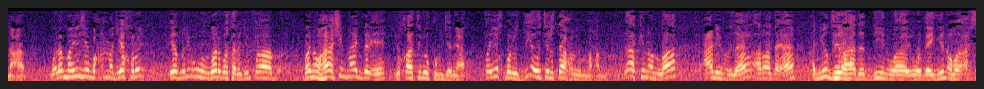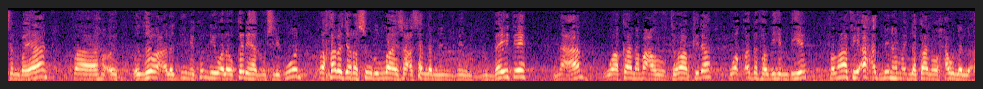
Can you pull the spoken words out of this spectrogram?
نعم ولما يجي محمد يخرج يضربه ضربة رجل فبنو هاشم ما يقدر إيه؟ يقاتلوكم جميعا. فيقبلوا الدية وترتاحوا من محمد. لكن الله علم ذا أراد أن يظهر هذا الدين ويبينه أحسن بيان فيظهر على الدين كله ولو كره المشركون. فخرج رسول الله صلى الله عليه وسلم من من بيته نعم وكان معه تراب كده وقذف بهم به. فما في أحد منهم إلا كانوا حول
